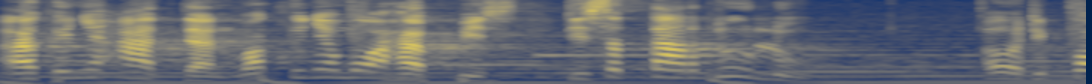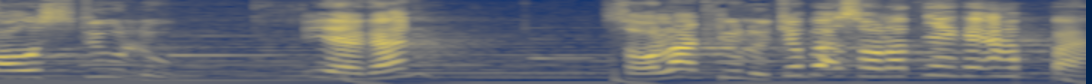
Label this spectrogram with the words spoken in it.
Akhirnya adan waktunya mau habis. Disetar dulu. Oh di pause dulu. Iya kan? Sholat dulu. Coba sholatnya kayak apa?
